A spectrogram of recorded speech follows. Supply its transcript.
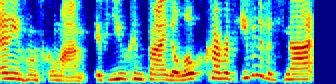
any homeschool mom, if you can find a local conference, even if it's not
